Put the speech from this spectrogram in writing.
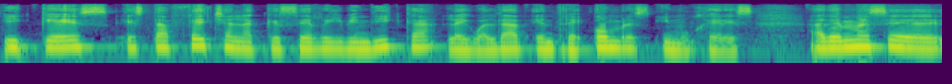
y que es esta fecha en la que se reivindica la igualdad entre hombres y mujeres. Además se,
